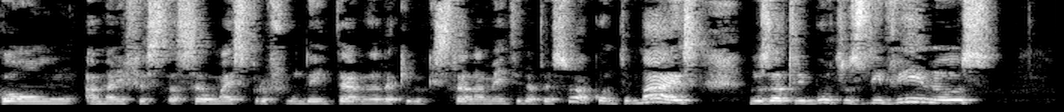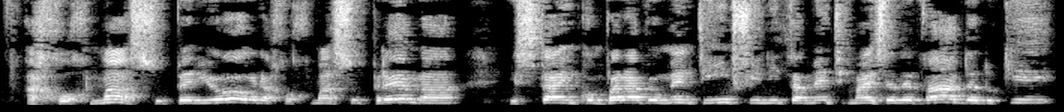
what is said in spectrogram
com a manifestação mais profunda e interna daquilo que está na mente da pessoa. Quanto mais nos atributos divinos, a Chokhmah superior, a Chokhmah suprema, está incomparavelmente, infinitamente mais elevada do que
